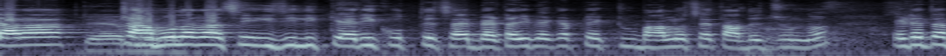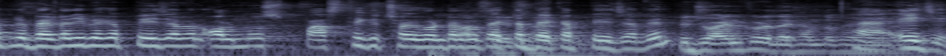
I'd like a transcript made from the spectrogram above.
যারা ট্রাভেলার আছে ইজিলি ক্যারি করতে চায় ব্যাটারি ব্যাকআপটা একটু ভালো চায় তাদের জন্য। এটাতে আপনি ব্যাটারি ব্যাকআপ পেয়ে যাবেন অলমোস্ট পাঁচ থেকে ছয় ঘণ্টার মতো একটা ব্যাকআপ পেয়ে যাবেন। জয়েন করে দেখান তো হ্যাঁ এই যে।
